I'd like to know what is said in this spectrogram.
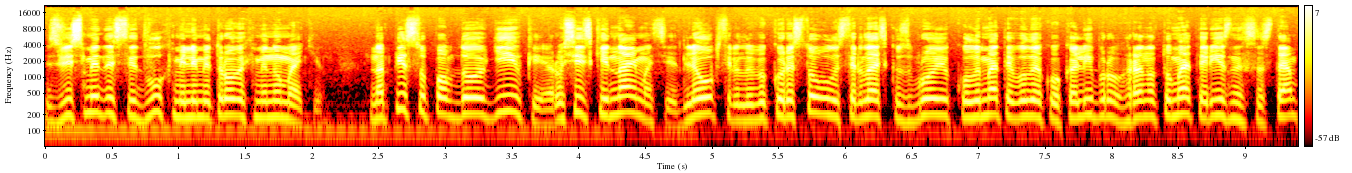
з 82 мм мінометів. На підступах до Авдіївки російські найманці для обстрілу використовували стрілецьку зброю, кулемети великого калібру, гранатомети різних систем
